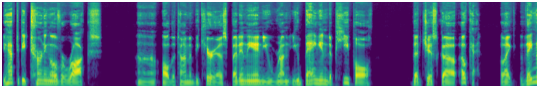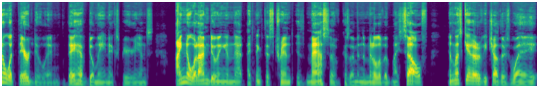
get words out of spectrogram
you have to be turning over rocks uh, all the time and be curious, but in the end, you run, you bang into people that just go, okay, like they know what they're doing, they have domain experience. I know what I'm doing in that I think this trend is massive because I'm in the middle of it myself. And let's get out of each other's way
